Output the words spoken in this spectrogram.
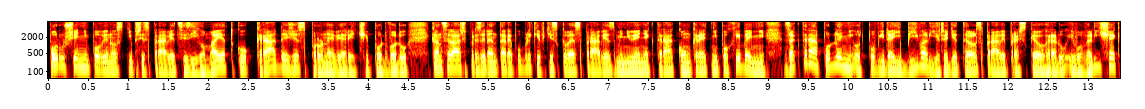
porušení povinností při správě cizího majetku, krádeže z pronevěry či podvodu. Kancelář prezidenta republiky v tiskové zprávě zmiňuje některá konkrétní pochybení, za která podle ní odpovídají bývalý ředitel zprávy Pražského hradu Ivo Velíšek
